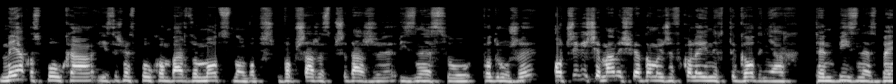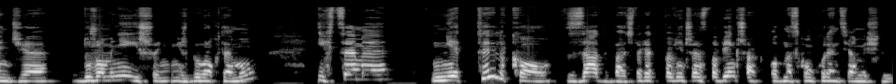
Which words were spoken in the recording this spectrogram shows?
My jako spółka jesteśmy spółką bardzo mocną w obszarze sprzedaży biznesu podróży. Oczywiście mamy świadomość, że w kolejnych tygodniach ten biznes będzie dużo mniejszy niż był rok temu i chcemy nie tylko zadbać, tak jak pewnie często większa od nas konkurencja myśli,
